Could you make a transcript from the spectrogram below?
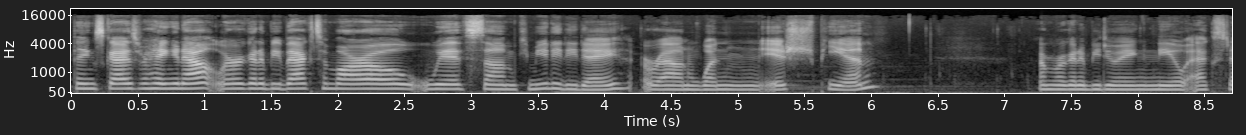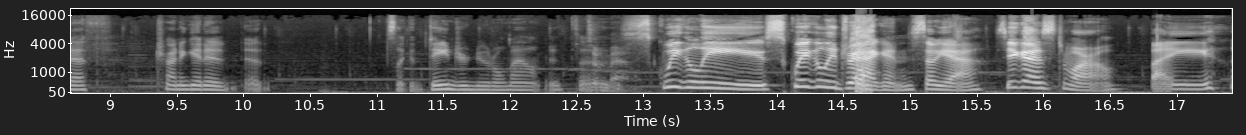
Thanks, guys, for hanging out. We're going to be back tomorrow with some Community Day around 1 ish p.m. And we're going to be doing Neo X Death, trying to get a, a. It's like a danger noodle mount. It's a, It's a mount. squiggly, squiggly dragon. So, yeah. See you guys tomorrow. Bye.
